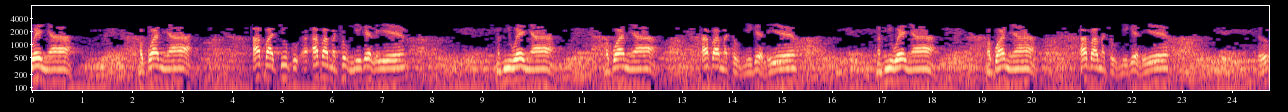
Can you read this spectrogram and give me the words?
ဝဲညာ မပွားညာအပကျုကိုအပမထုတ်နေခဲ့လျင်မမီဝဲညာမပွားများအပမထုတ်နေခဲ့လျင်မမီဝဲညာမပွားများအပမထုတ်နေခဲ့လျင်သို့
